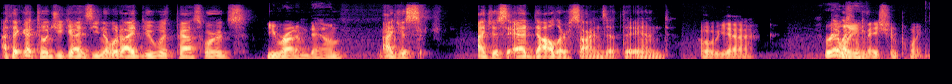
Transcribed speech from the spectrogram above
I think I told you guys. You know what I do with passwords? You write them down, I just I just add dollar signs at the end. Oh yeah. really? Exclamation point.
